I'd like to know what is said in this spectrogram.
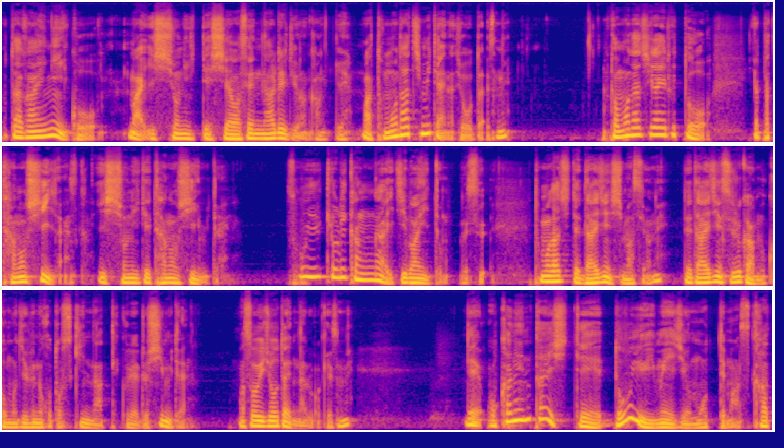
お互いにこう、まあ一緒にいて幸せになれるような関係。まあ友達みたいな状態ですね。友達がいると、やっぱ楽しいじゃないですか。一緒にいて楽しいみたいな。そういう距離感が一番いいと思うんです。友達って大事にしますよね。で、大事にするから向こうも自分のこと好きになってくれるし、みたいな。まあそういう状態になるわけですね。で、お金に対してどういうイメージを持ってますかっ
